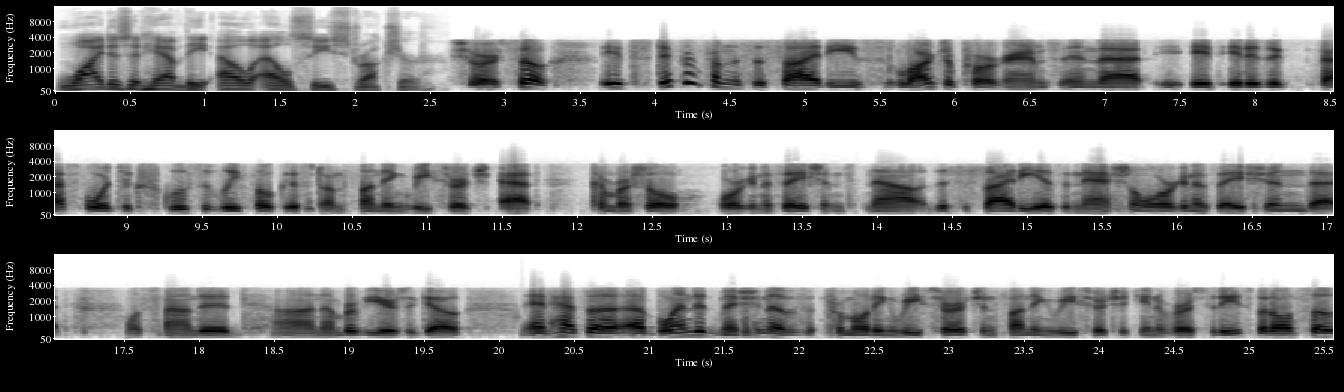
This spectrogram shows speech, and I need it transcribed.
why does it have the LLC structure? Sure. So it's different from the society's larger programs in that it, it is a, fast forward's exclusively focused on funding research at commercial organizations. Now, the Society is a national organization that was founded uh, a number of years ago and has a, a, blended mission of promoting research and funding research at universities, but also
